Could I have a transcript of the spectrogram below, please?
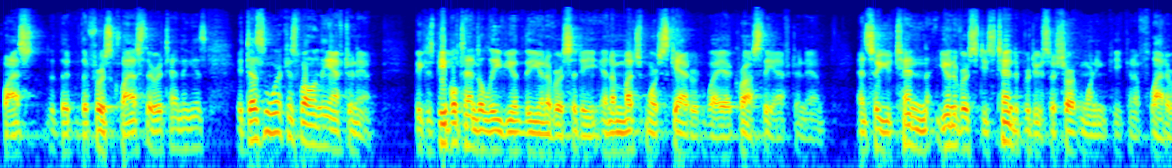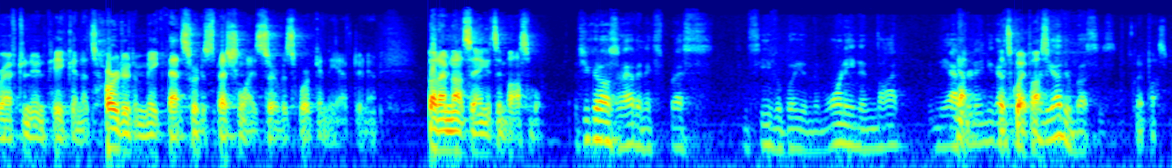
class, the, the first class they're attending is. It doesn't work as well in the afternoon because people tend to leave the university in a much more scattered way across the afternoon. And so you tend, universities tend to produce a sharp morning peak and a flatter afternoon peak, and it's harder to make that sort of specialized service work in the afternoon. But I'm not saying it's impossible. But you could also have an express conceivably in the morning and not in the afternoon. You got that's quite possible. The other buses. It's quite possible.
